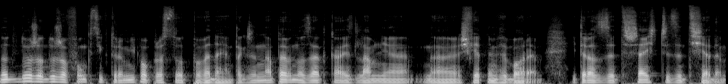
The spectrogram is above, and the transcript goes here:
No dużo, dużo funkcji, które mi po prostu odpowiadają. Także na pewno Z jest dla mnie świetnym wyborem. I teraz Z6 czy Z7?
